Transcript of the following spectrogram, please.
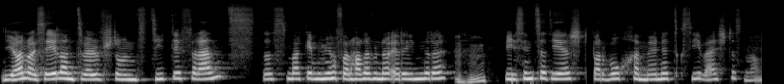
Ja, Neuseeland, zwölf Stunden Zeitdifferenz, das mag ich mich vor allem noch erinnern. Mhm. Wie sind so die ersten paar Wochen, Monate gewesen, weißt du das noch?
